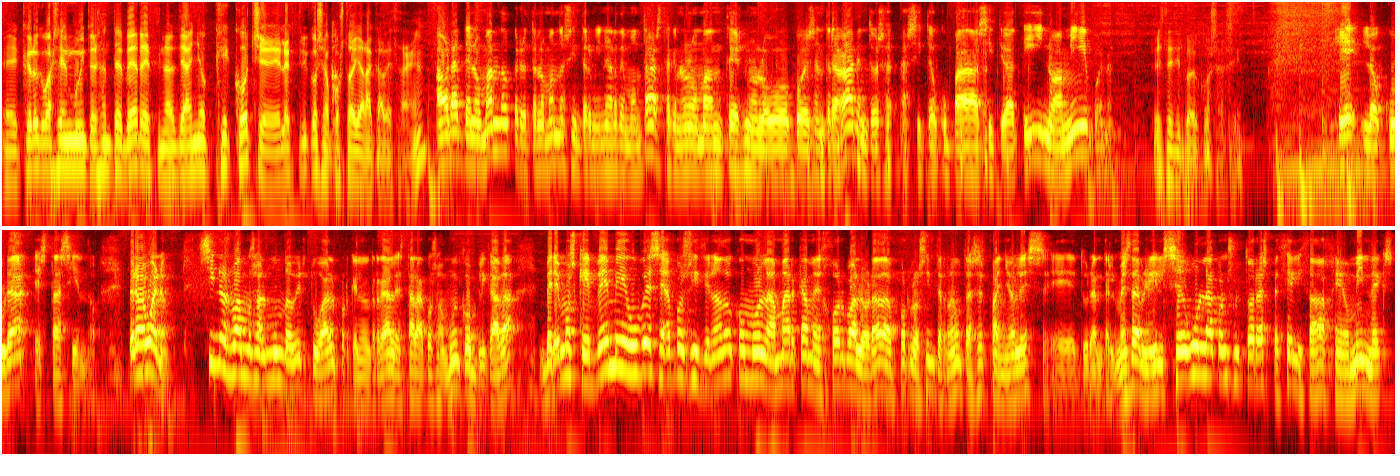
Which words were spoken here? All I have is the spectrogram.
eh, creo que va a ser muy interesante ver el final de año qué coche eléctrico se ha puesto ahí a la cabeza. Ahora te lo mando, pero te lo mando sin terminar de montar, hasta que no lo montes no lo puedes entregar, entonces así te ocupa sitio a ti, no a mí, bueno. Este tipo de cosas, sí. Qué locura está siendo. Pero bueno, si nos vamos al mundo virtual, porque en el real está la cosa muy complicada, veremos que BMW se ha posicionado como la marca mejor valorada por los internautas españoles eh, durante el mes de abril, según la consultora especializada Geomindex,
